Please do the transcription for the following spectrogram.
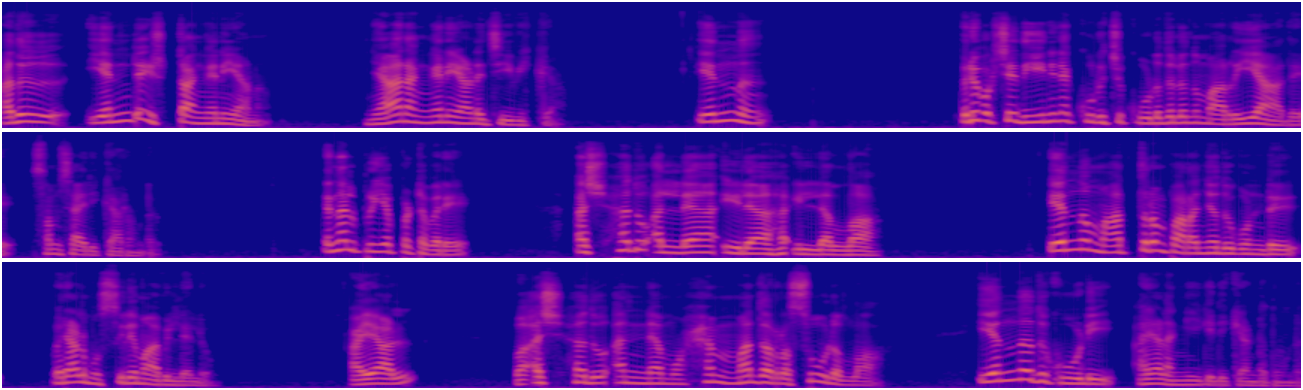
അത് എന്റെ ഇഷ്ടം അങ്ങനെയാണ് ഞാൻ അങ്ങനെയാണ് ജീവിക്കുക എന്ന് ഒരു പക്ഷേ ദീനിനെക്കുറിച്ച് കൂടുതലൊന്നും അറിയാതെ സംസാരിക്കാറുണ്ട്. എന്നാൽ പ്രിയപ്പെട്ടവരെ അഷ്ഹദു അല്ലാ ഇലാഹ ഇല്ലല്ലാ എന്ന് മാത്രം പറഞ്ഞതുകൊണ്ട് ഒരാൾ മുസ്ലിമാവില്ലല്ലോ. അയാൾ വ അഷ്ഹദു അന്ന മുഹമ്മദ് റസൂലല്ലാ എന്നതുകൂടി അയാൾ അംഗീകരിക്കേണ്ടതുണ്ട്.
